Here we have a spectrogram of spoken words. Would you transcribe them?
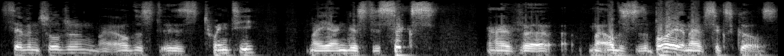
seven children. My eldest is 20. My youngest is six. I have uh, my eldest is a boy, and I have six girls.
